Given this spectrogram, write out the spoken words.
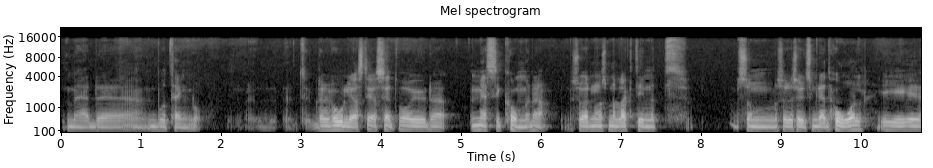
med eh, Boateng då det roligaste jag sett var ju när Messi kommer där. Så är det någon som har lagt in ett, som, så det ser ut som det är ett hål i,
